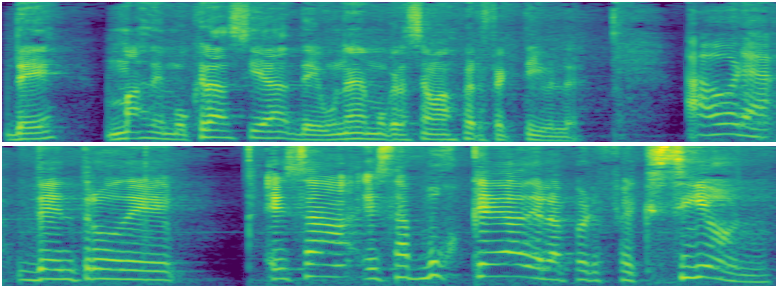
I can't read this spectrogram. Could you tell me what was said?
de más democracia, de una democracia más perfectible. Ahora, dentro de esa, esa búsqueda de la perfección,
